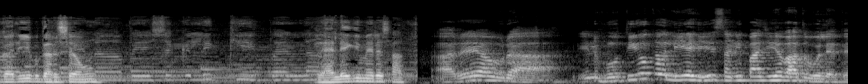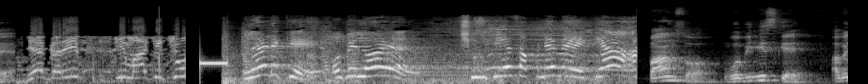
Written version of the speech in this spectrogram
गरीब घर से हूँ। रह लेगी मेरे साथ। अरे औरा इन होतियों के लिए ही सनी पाजी ये बात बोले थे। ये गरीब की माँ लड़के ओ बे लॉयल छूटिए सपने में क्या? पाँच सौ वो भी इसके। अबे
